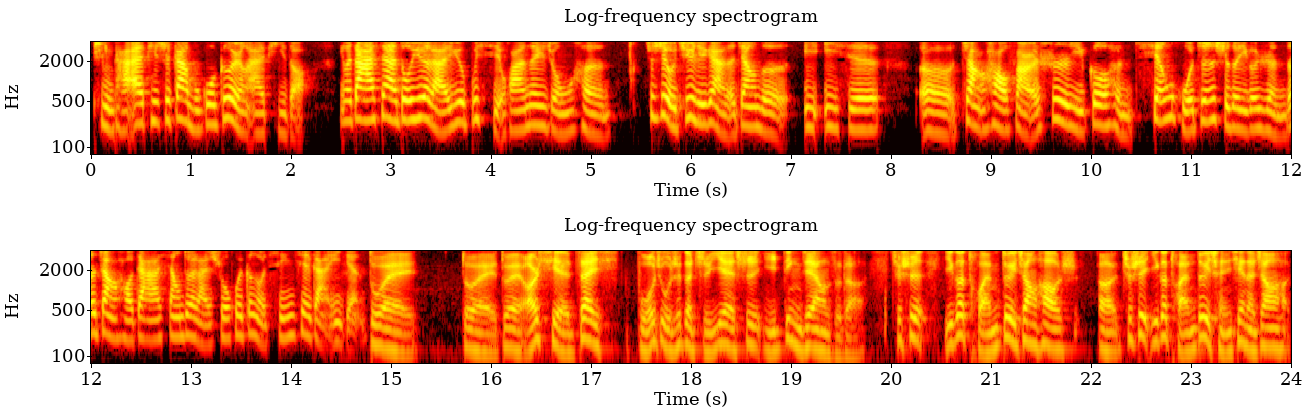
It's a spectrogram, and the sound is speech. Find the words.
品牌 IP 是干不过个人 IP 的，因为大家现在都越来越不喜欢那种很就是有距离感的这样的一一些呃账号，反而是一个很鲜活真实的一个人的账号，大家相对来说会更有亲切感一点。对。对对，而且在博主这个职业是一定这样子的，就是一个团队账号是呃，就是一个团队呈现的账号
